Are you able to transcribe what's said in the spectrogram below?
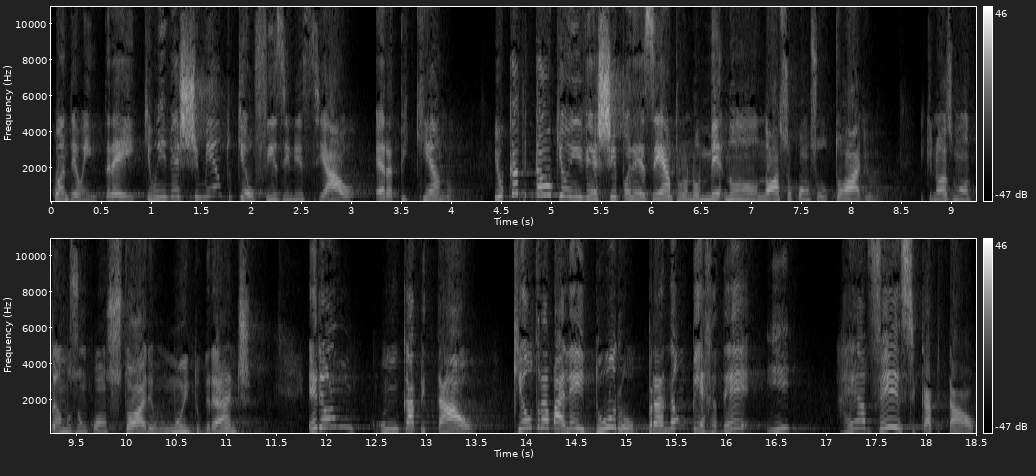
quando eu entrei, que o investimento que eu fiz inicial era pequeno. E o capital que eu investi, por exemplo, no, no nosso consultório, e que nós montamos um consultório muito grande, ele é um, um capital que eu trabalhei duro para não perder e reaver esse capital.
